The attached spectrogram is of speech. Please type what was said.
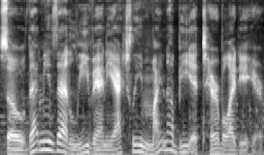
So that means that Leavanny actually might not be a terrible idea here.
